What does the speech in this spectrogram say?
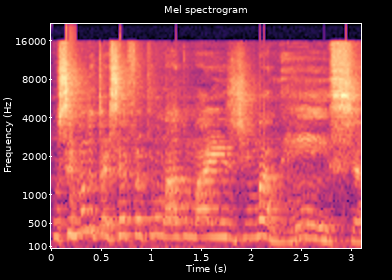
O segundo e o terceiro foi para um lado mais de imanência.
